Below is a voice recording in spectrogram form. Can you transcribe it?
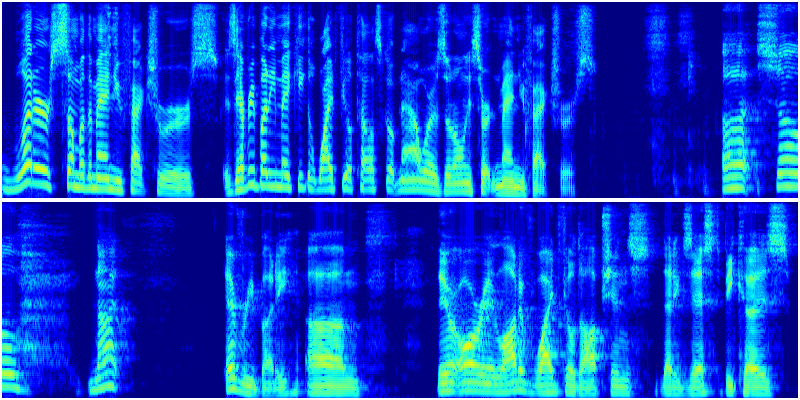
what are some of the manufacturers? Is everybody making a wide field telescope now, or is it only certain manufacturers? Uh, so not everybody. Um, there are a lot of wide field options that exist because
